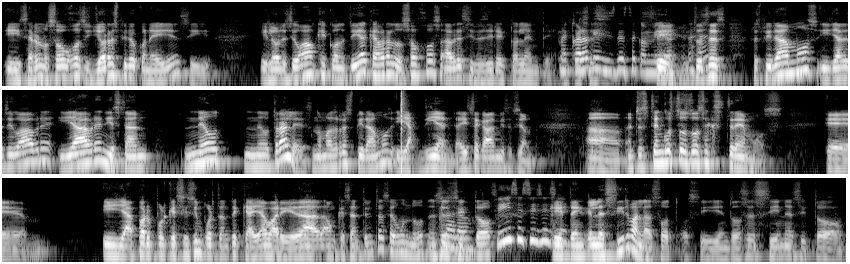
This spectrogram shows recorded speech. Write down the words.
y cierran los ojos y yo respiro con ellos y... Y luego les digo, ah, ok, cuando te diga que abras los ojos, abres y ves directo al lente. Me acuerdo que hiciste esto conmigo. Sí, entonces respiramos y ya les digo abre y abren y están neu- neutrales, nomás respiramos y ya, the end, ahí se acaba mi sesión. Ah, entonces tengo estos dos extremos eh, y ya, por- porque sí es importante que haya variedad, aunque sean 30 segundos, necesito Sí, sí, sí, sí. que, te- que les sirvan las fotos y entonces sí necesito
